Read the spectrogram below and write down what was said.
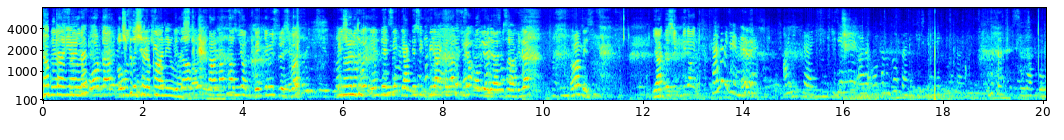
daptar yerden orada havuzda çıkıp şaraphaneye ulaştık. fermentasyon, bekleme süresi var. Bir şarabı elde etmek yaklaşık bir ay kadar süre alıyor değerli misafirler. Tamam mıyız? Yaklaşık bir ay Sen de mi Cemre? Evet. Ay ne güzel. İki Cemre ara ortamızda olsaydı keşke. Bilmek Şarap bozdu.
